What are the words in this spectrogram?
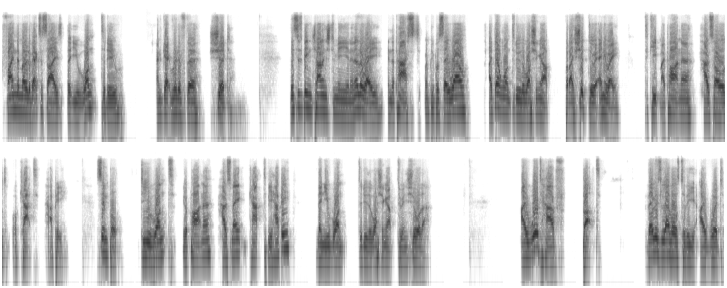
find a mode of exercise that you want to do and get rid of the should. This has been challenged to me in another way in the past when people say, Well, I don't want to do the washing up, but I should do it anyway to keep my partner, household, or cat happy. Simple. Do you want your partner, housemate, cat to be happy? Then you want to do the washing up to ensure that. I would have, but there is levels to the I would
